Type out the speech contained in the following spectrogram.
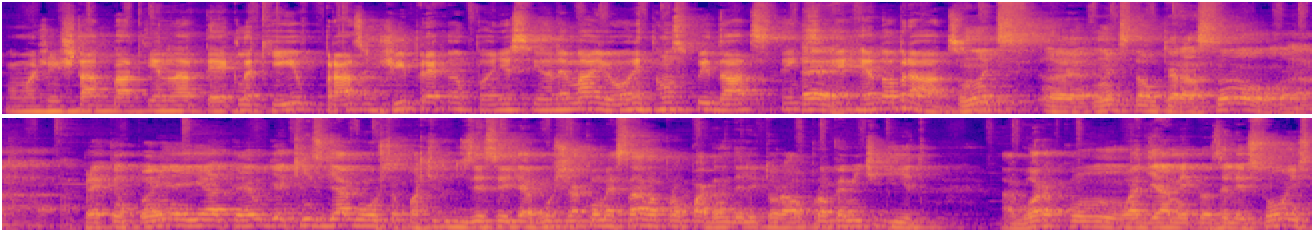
como a gente está batendo na tecla aqui, o prazo de pré-campanha esse ano é maior, então os cuidados têm que é, ser redobrados. Antes, é, antes da alteração, a pré-campanha ia até o dia 15 de agosto. A partir do 16 de agosto já começava a propaganda eleitoral propriamente dita. Agora, com o adiamento das eleições,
